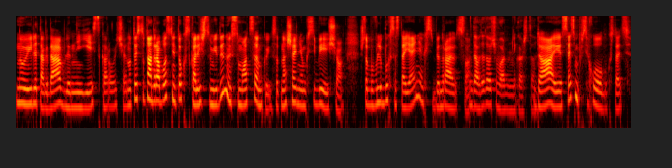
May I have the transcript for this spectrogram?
Ну, или тогда, блин, не есть, короче. Ну, то есть, тут надо работать не только с количеством еды, но и с самооценкой, с отношением к себе еще, чтобы в любых состояниях себе нравиться. Да, вот это очень важно, мне кажется. Да, и с этим к психологу, кстати.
